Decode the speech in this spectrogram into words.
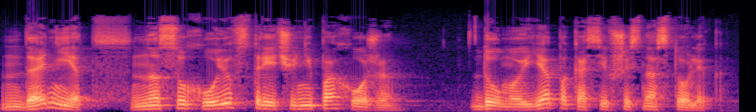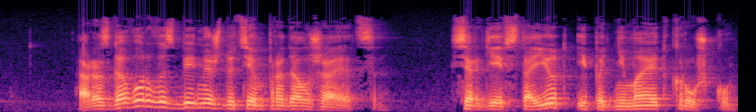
Да нет, на сухую встречу не похоже. Думаю я, покосившись на столик. А разговор в избе между тем продолжается. Сергей встает и поднимает кружку.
